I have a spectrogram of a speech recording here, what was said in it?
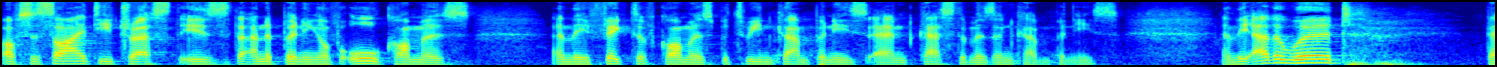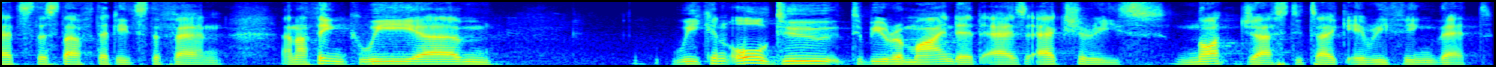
of society. Trust is the underpinning of all commerce and the effect of commerce between companies and customers and companies. And the other word, that's the stuff that hits the fan. And I think we, um, we can all do to be reminded as actuaries, not just to take everything that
